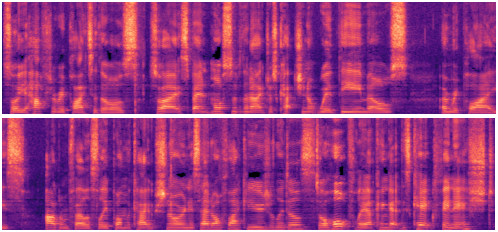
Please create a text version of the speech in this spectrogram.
So you have to reply to those. So I spent most of the night just catching up with the emails and replies. Adam fell asleep on the couch snoring his head off like he usually does. So hopefully I can get this cake finished,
